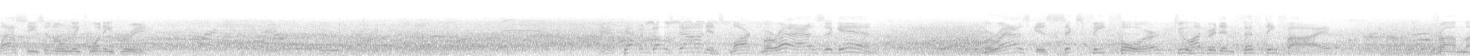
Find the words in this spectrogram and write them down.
Last season, only 23. And Kevin goes down. It's Mark Moraz again. Moraz is 6 feet 4, 255 from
